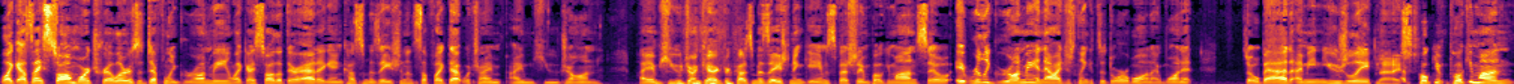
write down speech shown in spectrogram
like, as I saw more trailers, it definitely grew on me. Like, I saw that they're adding in customization and stuff like that, which I'm I'm huge on. I am huge on character customization in games, especially in Pokemon. So it really grew on me, and now I just think it's adorable, and I want it so bad. I mean, usually Nice. Poke- Pokemon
